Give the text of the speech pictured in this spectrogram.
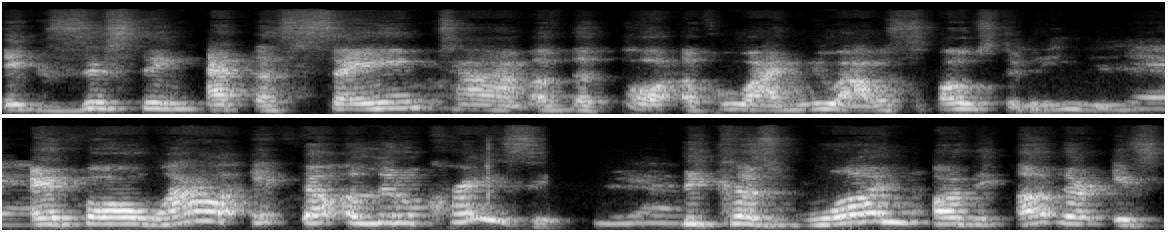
existing at the same time of the thought of who I knew I was supposed to be. Mm-hmm. Yeah. And for a while, it felt a little crazy yeah. because one or the other is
